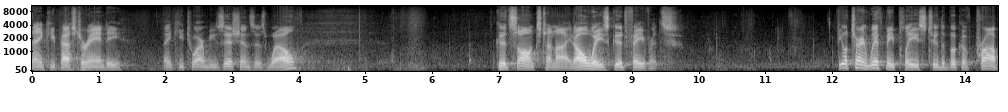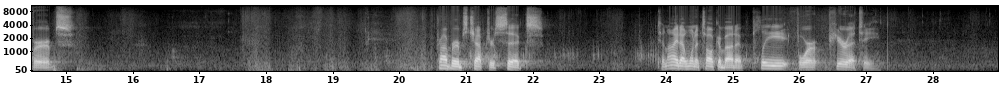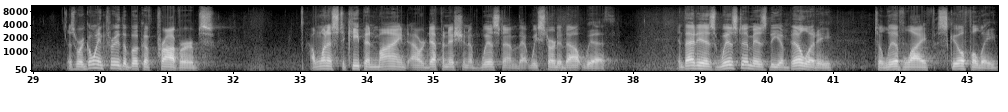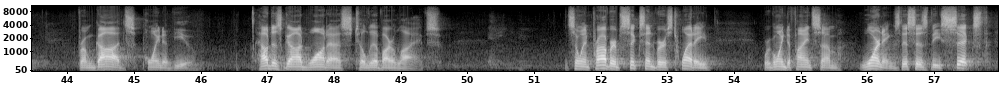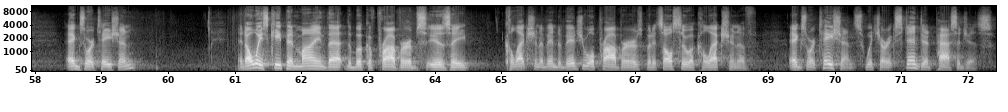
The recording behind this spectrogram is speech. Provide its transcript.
Thank you, Pastor Andy. Thank you to our musicians as well. Good songs tonight, always good favorites. If you'll turn with me, please, to the book of Proverbs. Proverbs chapter 6. Tonight I want to talk about a plea for purity. As we're going through the book of Proverbs, I want us to keep in mind our definition of wisdom that we started out with. And that is wisdom is the ability to live life skillfully from God's point of view. How does God want us to live our lives? So in Proverbs 6 and verse 20, we're going to find some warnings. This is the sixth exhortation. And always keep in mind that the book of Proverbs is a collection of individual proverbs, but it's also a collection of exhortations, which are extended passages.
